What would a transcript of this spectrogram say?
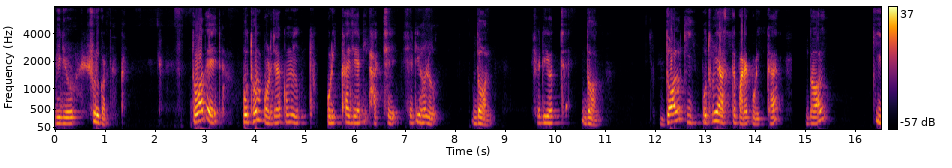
ভিডিও শুরু করা যাক তোমাদের প্রথম পর্যায়ক্রমিক পরীক্ষায় যেটি থাকছে, সেটি হলো দল। সেটি হচ্ছে দল। দল কি? প্রথমে আসতে পারে পরীক্ষায়, দল কি?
